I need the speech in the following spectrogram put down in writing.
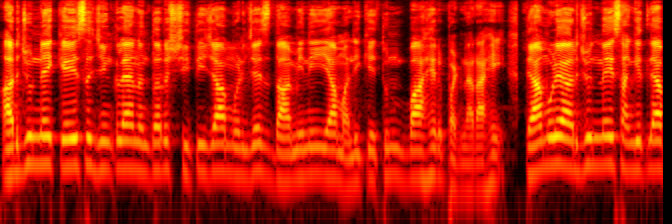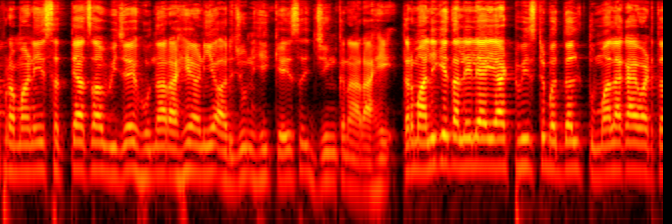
अर्जुनने केस जिंकल्यानंतर क्षितिजा म्हणजेच दामिनी या मालिकेतून बाहेर पडणार आहे. त्यामुळे अर्जुनने सांगितल्याप्रमाणे सत्याचा विजय होणार आहे आणि अर्जुन ही केस जिंकणार आहे. तर मालिकेत आलेल्या या ट्विस्टबद्दल तुम्हाला काय वाटतं?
